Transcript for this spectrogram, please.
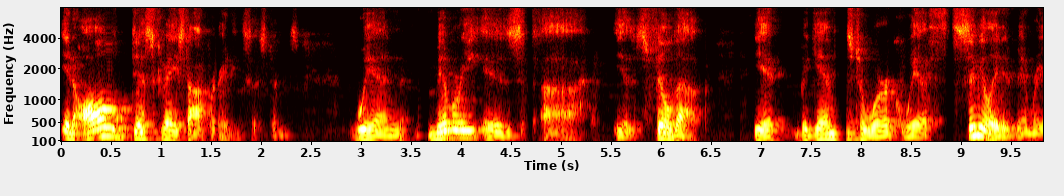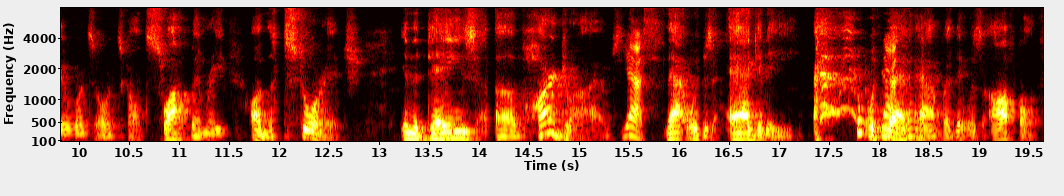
in all disk-based operating systems, when memory is uh, is filled up, it begins to work with simulated memory, or what's, or what's called swap memory, on the storage in the days of hard drives, yes, that was agony when that happened. It was awful.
